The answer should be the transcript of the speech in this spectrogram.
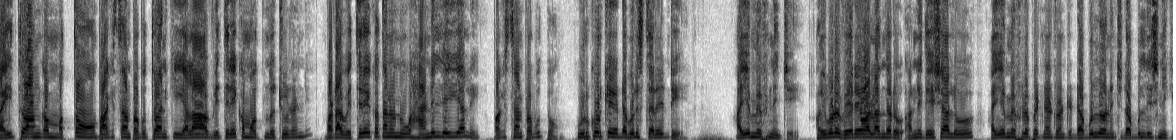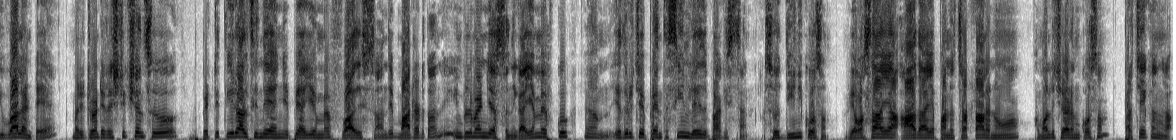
రైతాంగం మొత్తం పాకిస్తాన్ ప్రభుత్వానికి ఎలా వ్యతిరేకమవుతుందో చూడండి. బట్ ఆ వ్యతిరేకతను నువ్వు హ్యాండిల్ చేయాలి పాకిస్తాన్ ప్రభుత్వం. ఊరుకూరికే డబ్బులు ఇస్తారేంటి? ఐఎంఎఫ్ నుంచి. అది కూడా వేరే వాళ్ళందరూ. అన్ని దేశాలు ఐఎంఎఫ్లో పెట్టినటువంటి డబ్బుల్లో నుంచి డబ్బులు తీసి నీకు ఇవ్వాలంటే మరి ఇటువంటి రెస్ట్రిక్షన్స్ పెట్టి తీరాల్సిందే అని చెప్పి ఐఎంఎఫ్ వాదిస్తోంది మాట్లాడుతోంది ఇంప్లిమెంట్ చేస్తుంది. ఐఎంఎఫ్కు ఎదురు చెప్పేంత సీన్ లేదు పాకిస్తాన్. సో దీనికోసం వ్యవసాయ ఆదాయ పన్ను చట్టాలను అమలు చేయడం కోసం ప్రత్యేకంగా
